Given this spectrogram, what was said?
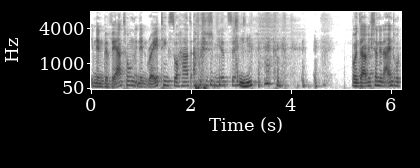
in den Bewertungen, in den Ratings so hart abgeschmiert sind. Mhm. Und da habe ich schon den Eindruck,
